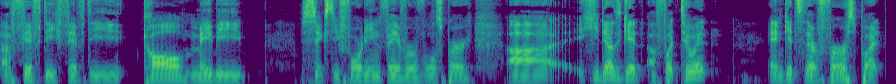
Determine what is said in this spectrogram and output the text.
a 50-50 call, maybe 60-40 in favor of Wolfsburg. Uh, he does get a foot to it and gets there first, but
